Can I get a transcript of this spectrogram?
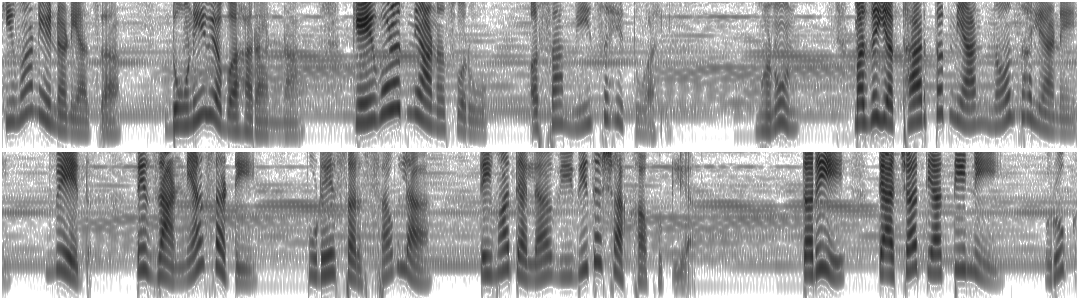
किंवा नेणण्याचा दोन्ही व्यवहारांना केवळ ज्ञानस्वरूप असा मीच हेतू आहे. म्हणून माझे यथार्थ ज्ञान न झाल्याने वेद ते जाणण्यासाठी पुढे सरसावला तेव्हा त्याला विविध शाखा फुटल्या. तरी त्याच्या त्या तिन्ही रुख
